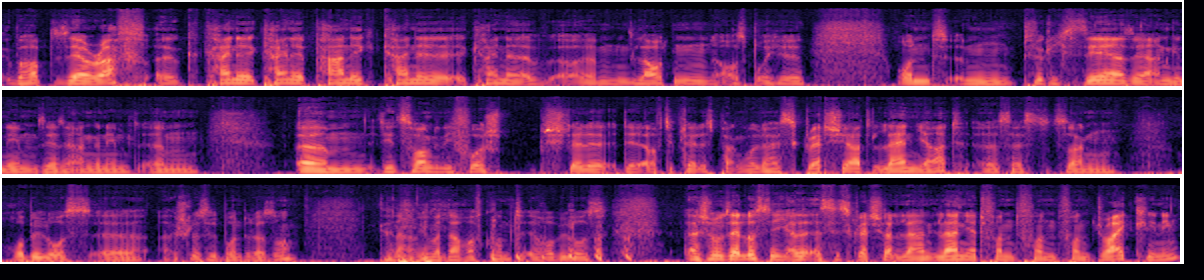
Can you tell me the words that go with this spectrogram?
überhaupt sehr rough, äh, keine, keine Panik, keine, keine ähm, lauten Ausbrüche und ähm, wirklich sehr, sehr angenehm, sehr, sehr angenehm. Ähm, ähm, den Song, den ich vorstelle, der auf die Playlist packen wollte, heißt Scratchyard Lanyard, äh, das heißt sozusagen rubbellos äh, Schlüsselbund oder so. Keine Ahnung, wie man darauf kommt, äh, rubbellos. Äh, schon sehr lustig. Also es ist Scratchyard Lan- Lanyard von, von, von Dry Cleaning.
